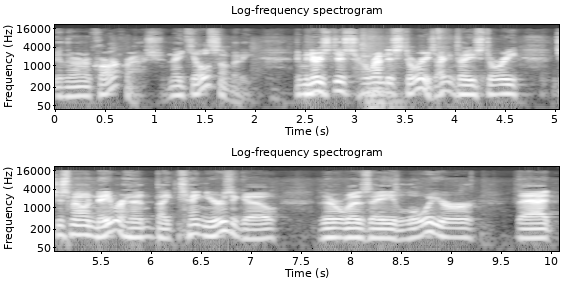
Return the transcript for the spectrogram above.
and they're in a car crash and they kill somebody? I mean, there's just horrendous stories. I can tell you a story just my own neighborhood. Like ten years ago, there was a lawyer that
